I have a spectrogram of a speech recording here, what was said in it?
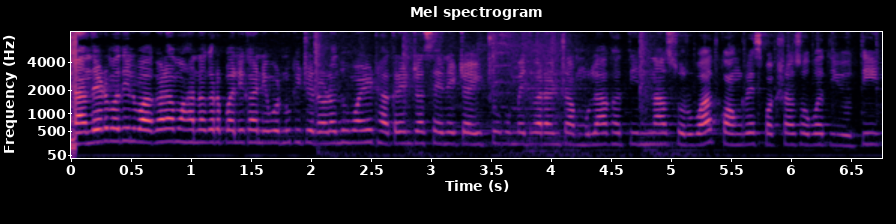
नांदेडमधील वाघाळा महानगरपालिका निवडणुकीची रणधुमाळी ठाकरेंच्या सेनेच्या इच्छुक उमेदवारांच्या मुलाखतींना सुरुवात. काँग्रेस पक्षासोबत युती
